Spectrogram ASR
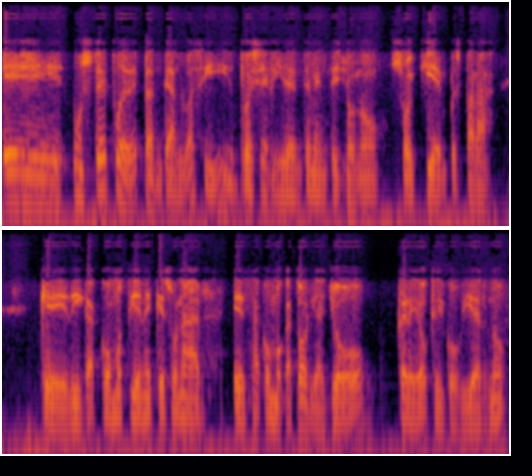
Eh, usted puede plantearlo así, pues evidentemente yo no soy quien pues para que diga cómo tiene que sonar esa convocatoria. Yo creo que el gobierno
